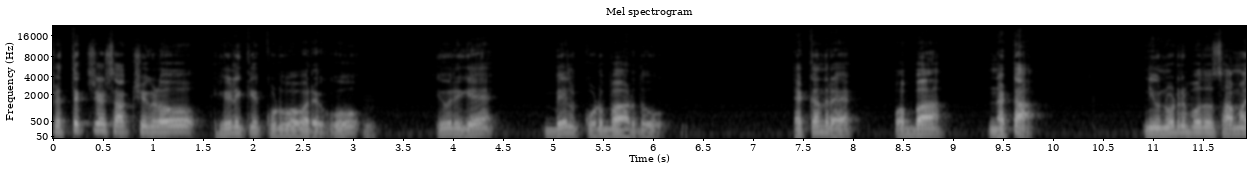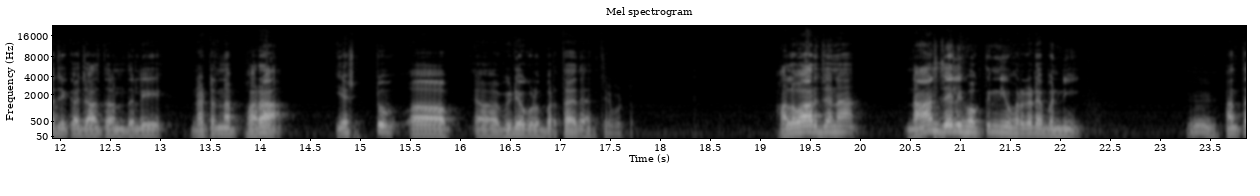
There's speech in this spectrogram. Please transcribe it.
ಪ್ರತ್ಯಕ್ಷ ಸಾಕ್ಷಿಗಳು ಹೇಳಿಕೆ ಕೊಡುವವರೆಗೂ ಇವರಿಗೆ ಬೇಲ್ ಕೊಡಬಾರ್ದು. ಯಾಕಂದರೆ ಒಬ್ಬ ನಟ ನೀವು ನೋಡಿರ್ಬೋದು ಸಾಮಾಜಿಕ ಜಾಲತಾಣದಲ್ಲಿ ನಟನ ಪರ ಎಷ್ಟು ವಿಡಿಯೋಗಳು ಬರ್ತಾ ಇದೆ ಅಂತ ಹೇಳ್ಬಿಟ್ಟು. ಹಲವಾರು ಜನ ನಾನು ಜೈಲಿಗೆ ಹೋಗ್ತೀನಿ ನೀವು ಹೊರಗಡೆ ಬನ್ನಿ ಅಂತ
